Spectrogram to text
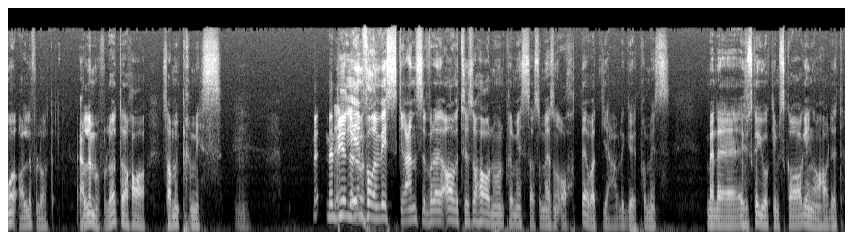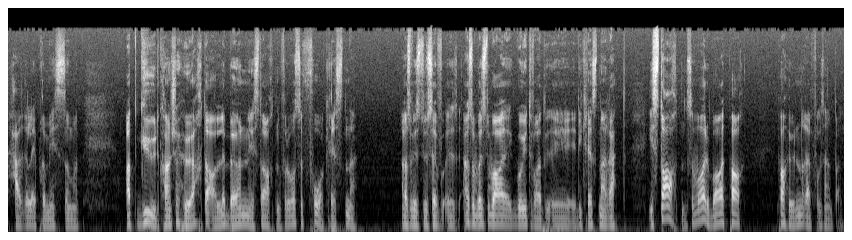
må alle få lov til. Alle må få lov til å ha samme premiss. Men, men du Innenfor en viss grense, for det, av og til så har noen premisser som er sånn åh, det var et jævlig gøyt premiss. Men det, jeg husker Joakim Skaginger hadde et herlig premiss om at, at Gud kanskje hørte alle bønnene i starten, for det var så få kristne. Altså hvis du, ser, altså hvis du bare går ut ifra at eh, de kristne har rett. I starten så var det bare et par, par hundre, for eksempel.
